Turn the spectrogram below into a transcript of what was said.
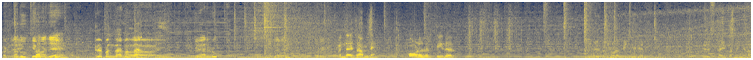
कट्टा धोखेबाज है। इधर बंदा बंदा यार रुक। अरे बंदा है सामने। और हो सकती इधर। स्नाइपर नहीं है ना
